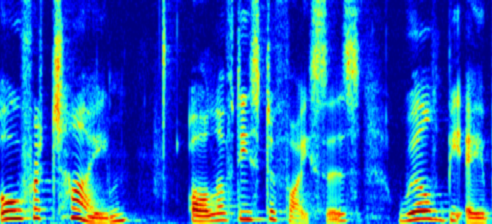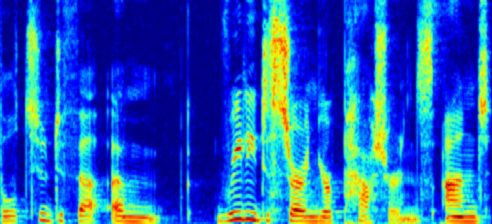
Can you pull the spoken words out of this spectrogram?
Over time, all of these devices will be able to develop. Um, really discern your patterns and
